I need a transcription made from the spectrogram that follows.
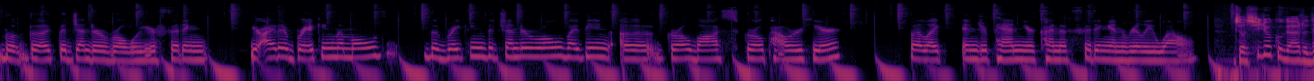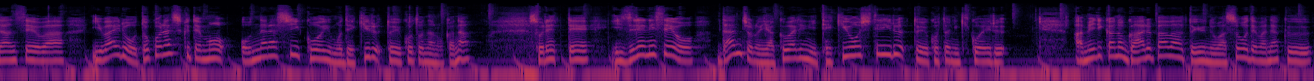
the the like the gender role you're fitting you're either breaking the mold, the breaking the gender role by being a girl boss, girl power here, but like in Japan you're kind of fitting in really well. 女子力がある男性はいわゆる男らしくても女らしい行為もできるということなのかなそれっていずれにせよ男女の役割に適応しているということに聞こえるアメリカのガールパワーというのはそうではなく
